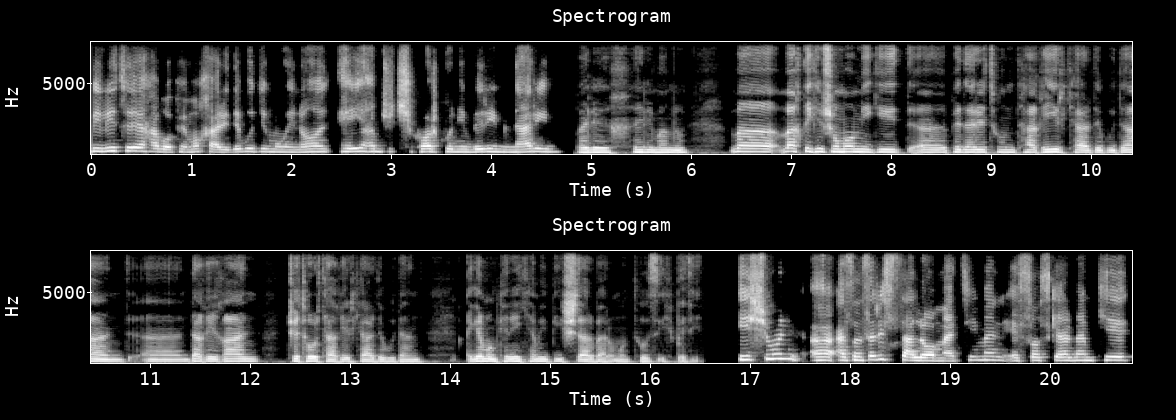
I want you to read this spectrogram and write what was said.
بلیت هواپیما خریده بودیم و اینا. هی همجور چیکار کنیم بریم نریم. بله خیلی ممنون. و وقتی که شما میگید پدرتون تغییر کرده بودند دقیقا چطور تغییر کرده بودند؟ اگر ممکنه کمی بیشتر برامون توضیح بدید. ایشون از نظر سلامتی من احساس کردم که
